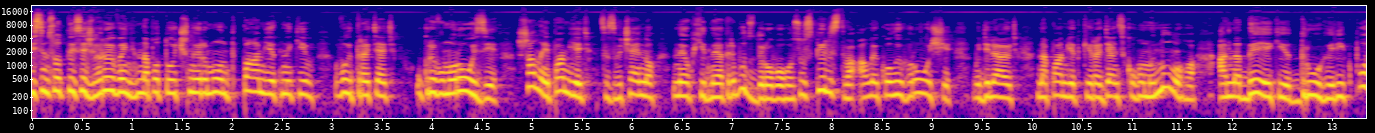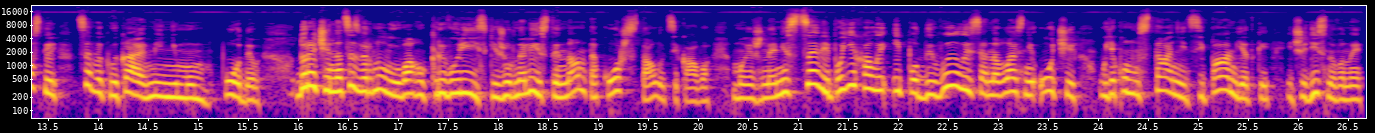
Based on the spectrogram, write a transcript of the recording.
800 тисяч гривень на поточний ремонт пам'ятників витратять у кривому розі. Шана і пам'ять це звичайно необхідний атрибут здорового суспільства. Але коли гроші виділяють на пам'ятки радянського минулого, а на деякі другий рік поспіль, це викликає мінімум подив. До речі, на це звернули увагу криворізькі журналісти. Нам також стало цікаво. Ми ж не місцеві, поїхали і подивилися на власні очі, у якому стані ці пам'ятки, і чи дійсно вони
